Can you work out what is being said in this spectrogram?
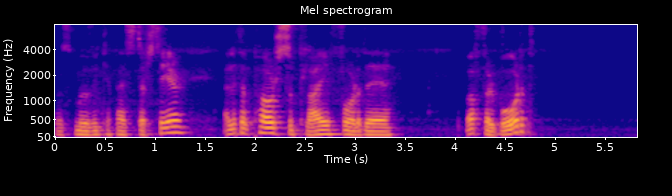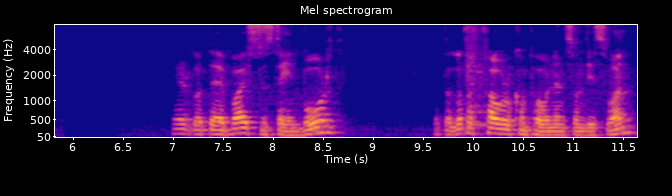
Those moving capacitors here. A little power supply for the buffer board. Here we've got the Y sustain board. Got a lot of power components on this one.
